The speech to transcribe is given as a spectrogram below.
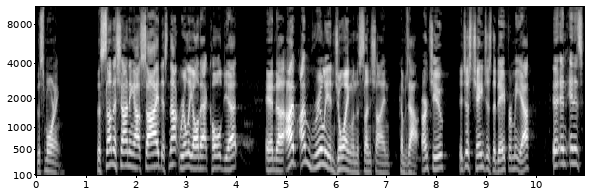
this morning? The sun is shining outside. It's not really all that cold yet. And uh, I'm, I'm really enjoying when the sunshine comes out, aren't you? It just changes the day for me, yeah? And, and it's,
